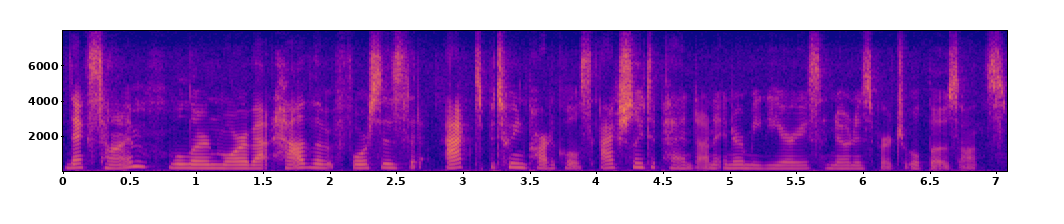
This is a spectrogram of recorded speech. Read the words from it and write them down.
Next time, we'll learn more about how the forces that act between particles actually depend on intermediaries known as virtual bosons.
